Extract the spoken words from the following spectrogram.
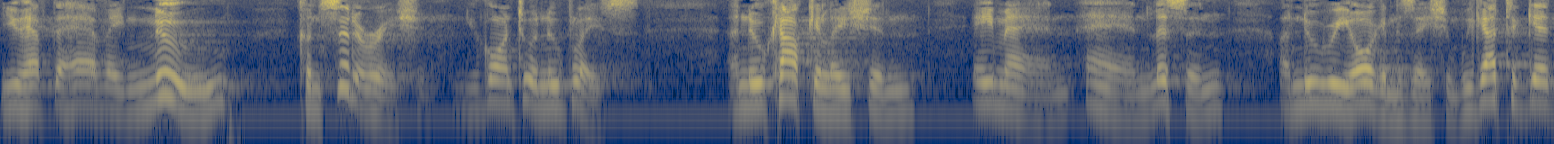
you have to have a new consideration. You're going to a new place, a new calculation, amen, and listen, a new reorganization. We got to get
